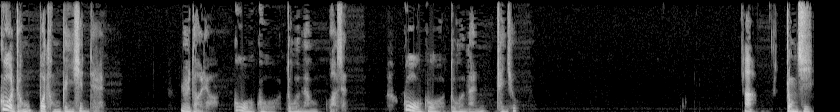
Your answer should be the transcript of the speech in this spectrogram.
各种不同根性的人遇到了，个个都能往生。个个都能成就啊！重基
